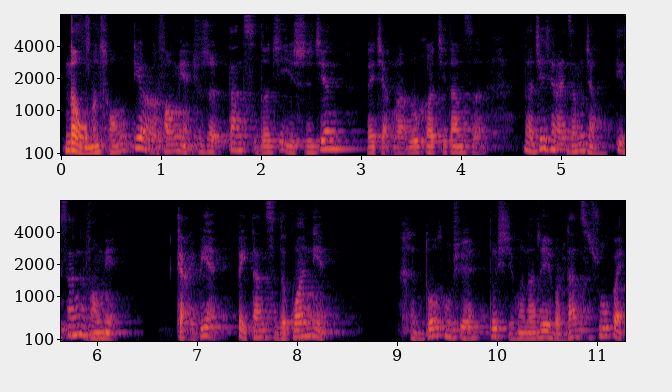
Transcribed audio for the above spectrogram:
那我们从第二个方面，就是单词的记忆时间来讲了如何记单词。那接下来咱们讲第三个方面，改变背单词的观念。很多同学都喜欢拿这一本单词书背，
